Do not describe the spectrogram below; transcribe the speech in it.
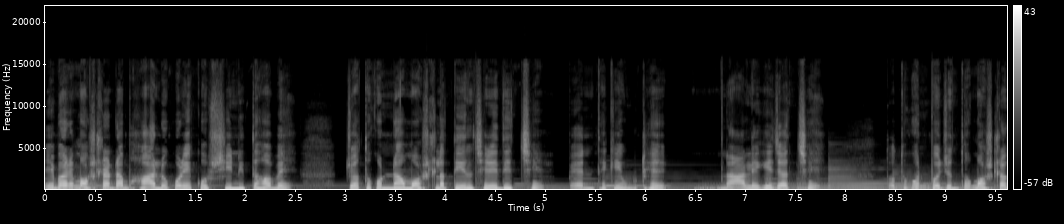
এবারে মশলাটা ভালো করে কষিয়ে নিতে হবে। যতক্ষণ না মশলা তেল ছেড়ে দিচ্ছে, প্যান থেকে উঠে না লেগে যাচ্ছে, ততক্ষণ পর্যন্ত মশলা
